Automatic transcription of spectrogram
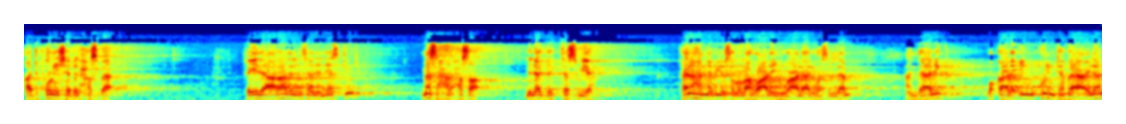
قد فرش بالحصباء فإذا أراد الإنسان أن يسجد مسح الحصى من أجل التسوية. فنهى النبي صلى الله عليه وعلى آله وسلم عن ذلك وقال إن كنت فاعلا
